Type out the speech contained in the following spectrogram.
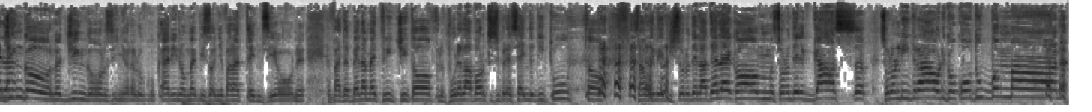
eh, la- jingle, jingle, signora Cuccarini, non mai bisogna fare attenzione, che fate bene a mettere il citofono, pure la porta si presenta di tutto, sa quelli che sono della Telecom, sono del gas, sono l'idraulico con tubo in mano,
